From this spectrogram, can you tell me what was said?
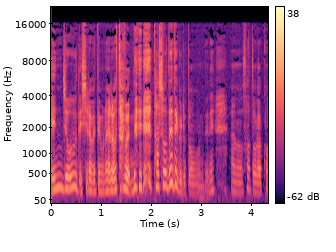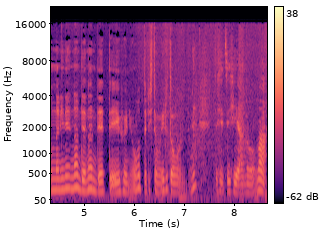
炎上で調べてもらえれば多分ね 多少出てくると思うんでね。あの佐藤がこんなにねなんでなんで？っていう風に思ってる人もいると思うんでね。ぜひぜひあのまあ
